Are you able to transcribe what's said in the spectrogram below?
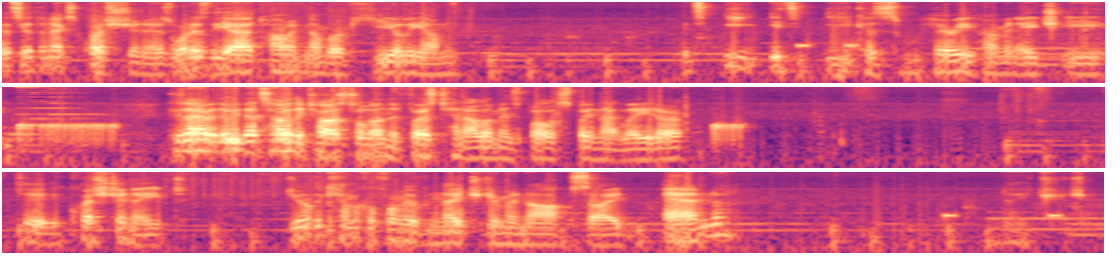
Let's see what the next question is. What is the atomic number of helium? E. It's E because Harry Herman H E. Because that's how they taught us to learn the first ten elements, but I'll explain that later. Okay, question eight. Do you know the chemical formula of nitrogen monoxide? N. Nitrogen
